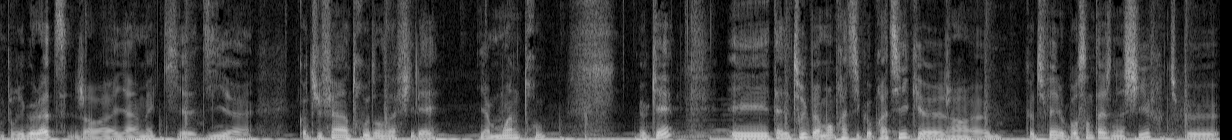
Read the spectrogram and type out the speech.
un peu rigolotes. Genre, il y a un mec qui a dit euh, quand tu fais un trou dans un filet, il y a moins de trous. Ok Et t'as des trucs vraiment pratico-pratiques. euh, genre, quand tu fais le pourcentage d'un chiffre, tu peux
